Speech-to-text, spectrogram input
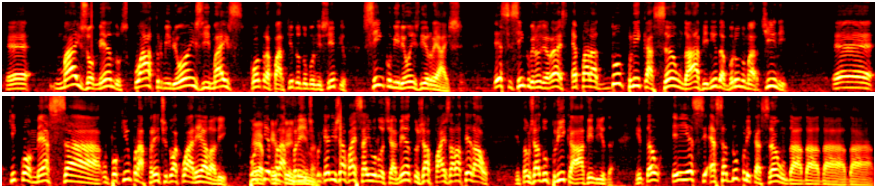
é, mais ou menos 4 milhões e mais contrapartida do município, 5 milhões de reais. Esses 5 milhões de reais é para a duplicação da Avenida Bruno Martini, é, que começa um pouquinho para frente do Aquarela ali. Por É, que para frente? Porque ele já vai sair o loteamento, já faz a lateral. Então já duplica a avenida. Então, esse, essa duplicação da, da, da, da,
